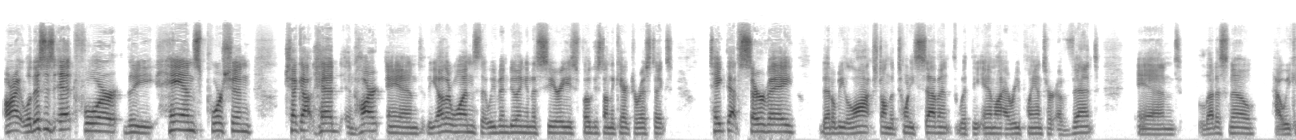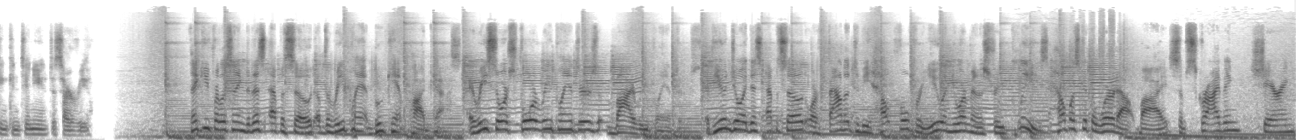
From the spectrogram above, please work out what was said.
all right. Well, this is it for the hands portion. Check out head and heart and the other ones that we've been doing in this series focused on the characteristics. Take that survey that'll be launched on the 27th with the MI Replanter event and let us know how we can continue to serve you. Thank you for listening to this episode of the Replant Bootcamp Podcast, a resource for replanters by replanters. If you enjoyed this episode or found it to be helpful for you and your ministry, please help us get the word out by subscribing, sharing,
